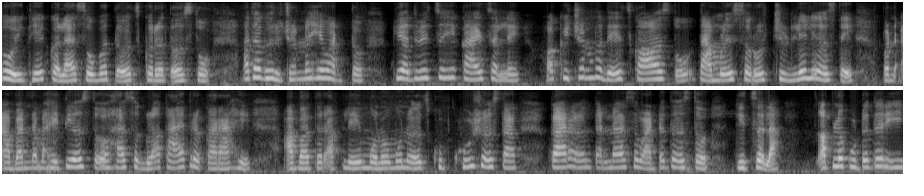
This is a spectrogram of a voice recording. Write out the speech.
तो इथे कलासोबतच करत असतो. आता घरच्यांना हे वाटतं की अद्वैतचं हे काय चाललंय? हा किचनमध्येच का असतो? त्यामुळे सरोज चिडलेली असते. पण आबांना माहिती असतं हा सगळा काय प्रकार आहे? आबा तर आपले मनोमनच खूप खुश असतात. कारण त्यांना असं वाटत असतं की चला आपलं कुठंतरी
